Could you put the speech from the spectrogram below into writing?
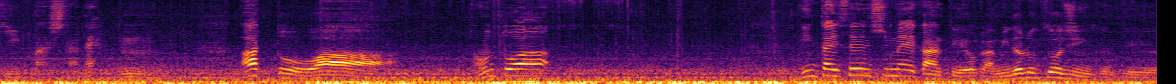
きましたね、うん、あとは本当は引退選手名鑑というかミドル巨人君という、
